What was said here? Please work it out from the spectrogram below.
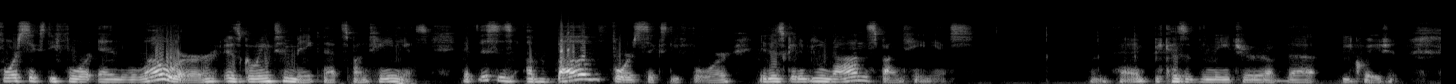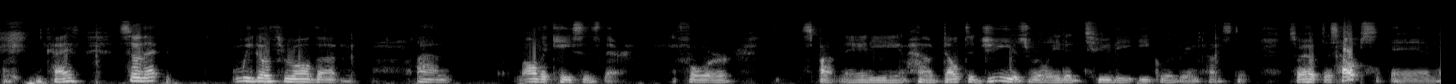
464 and lower is going to make that spontaneous. If this is above 464, it is going to be non-spontaneous. Okay, because of the nature of the equation. Okay, so that we go through all the um, all the cases there for spontaneity and how delta G is related to the equilibrium constant. So I hope this helps and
